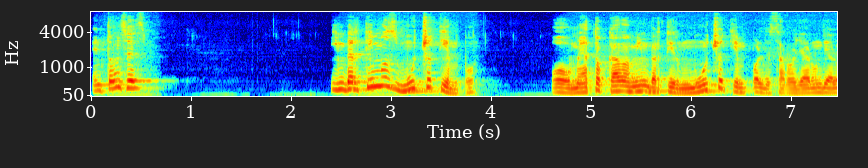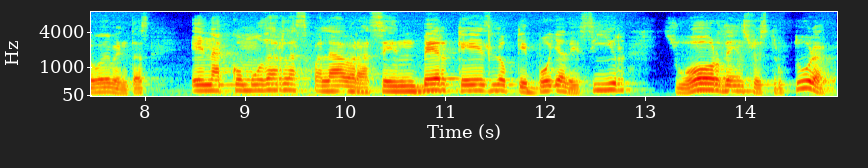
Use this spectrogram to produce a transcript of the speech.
Entonces, invertimos mucho tiempo, o me ha tocado a mí invertir mucho tiempo al desarrollar un diálogo de ventas, en acomodar las palabras, en ver qué es lo que voy a decir, su orden, su estructura.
